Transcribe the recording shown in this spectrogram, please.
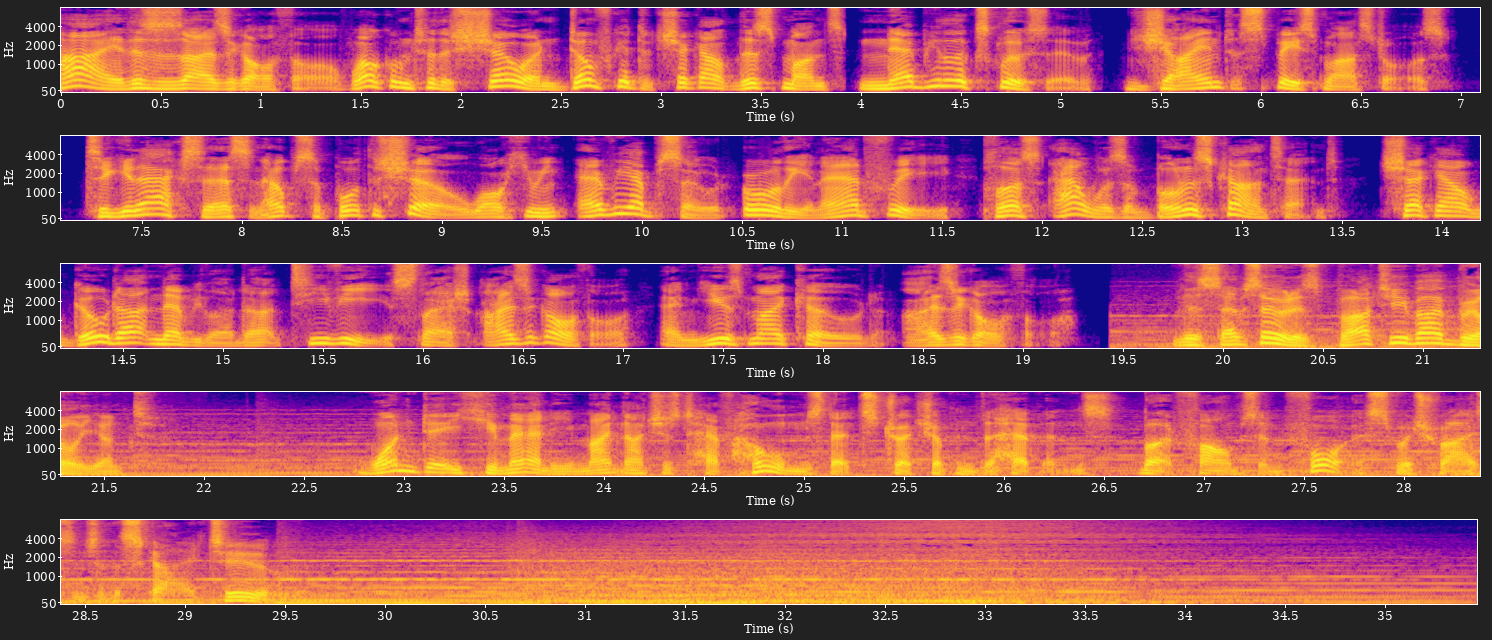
Hi, this is Isaac Arthur. Welcome to the show, and don't forget to check out this month's Nebula exclusive, Giant Space Monsters. To get access and help support the show while hearing every episode early and ad free, plus hours of bonus content, check out go.nebula.tv slash Isaac Arthur and use my code Isaac Arthur. This episode is brought to you by Brilliant. One day humanity might not just have homes that stretch up into the heavens, but farms and forests which rise into the sky too.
